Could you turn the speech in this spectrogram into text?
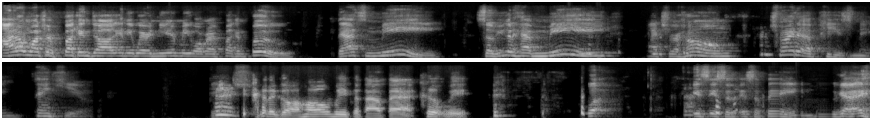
I don't want your fucking dog anywhere near me or my fucking food. That's me. So if you're gonna have me at your home, try to appease me. Thank you. Bitch. Could have go a whole week without that, could we? Well, it's it's a it's a thing. Okay,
